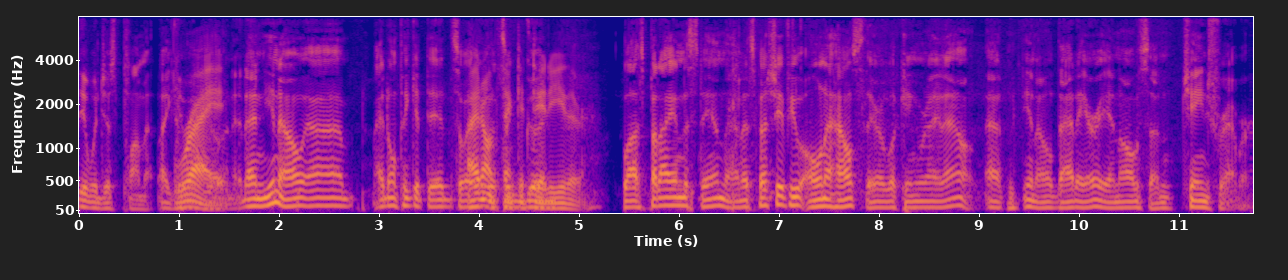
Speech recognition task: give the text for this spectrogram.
it would just plummet like Right. it. And you know, uh, I don't think it did. So I, I don't think it good did either. Plus, but I understand that, especially if you own a house there looking right out at, you know, that area and all of a sudden change forever.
